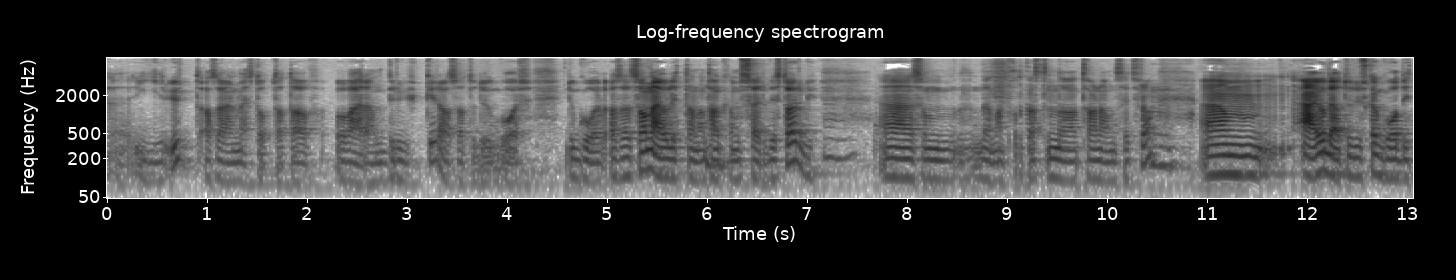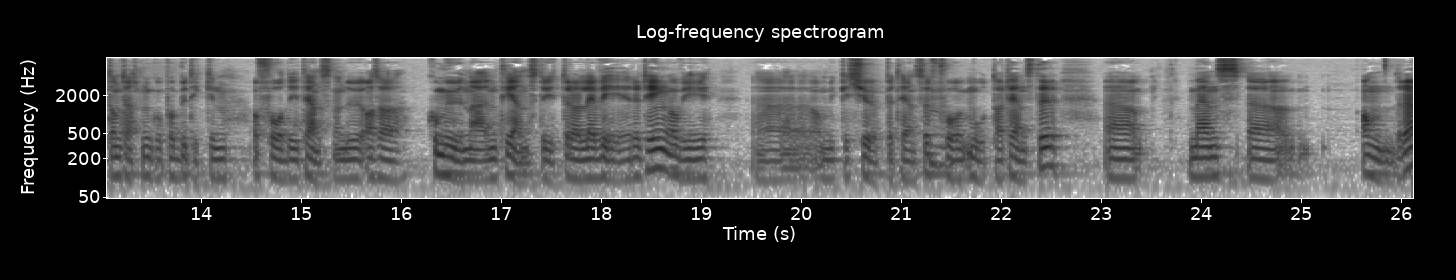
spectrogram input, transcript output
eh, gir ut? Altså Er en mest opptatt av å være en bruker? Altså at du går, du går altså Sånn er jo litt denne tanken om servicetorg. Mm. Eh, som denne podkasten tar navnet sitt fra. Mm. Um, er jo det at du skal gå dit omtrent som du går på butikken og få de tjenestene du Altså kommunen er en tjenesteyter og leverer ting, og vi, eh, om ikke kjøper tjenester, mm. får, mottar tjenester. Uh, mens eh, andre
